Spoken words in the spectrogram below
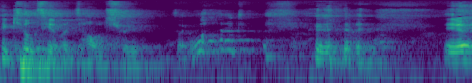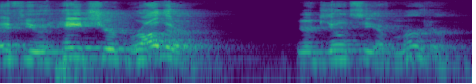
guilty of adultery. It's like what? you know, if you hate your brother, you're guilty of murder.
